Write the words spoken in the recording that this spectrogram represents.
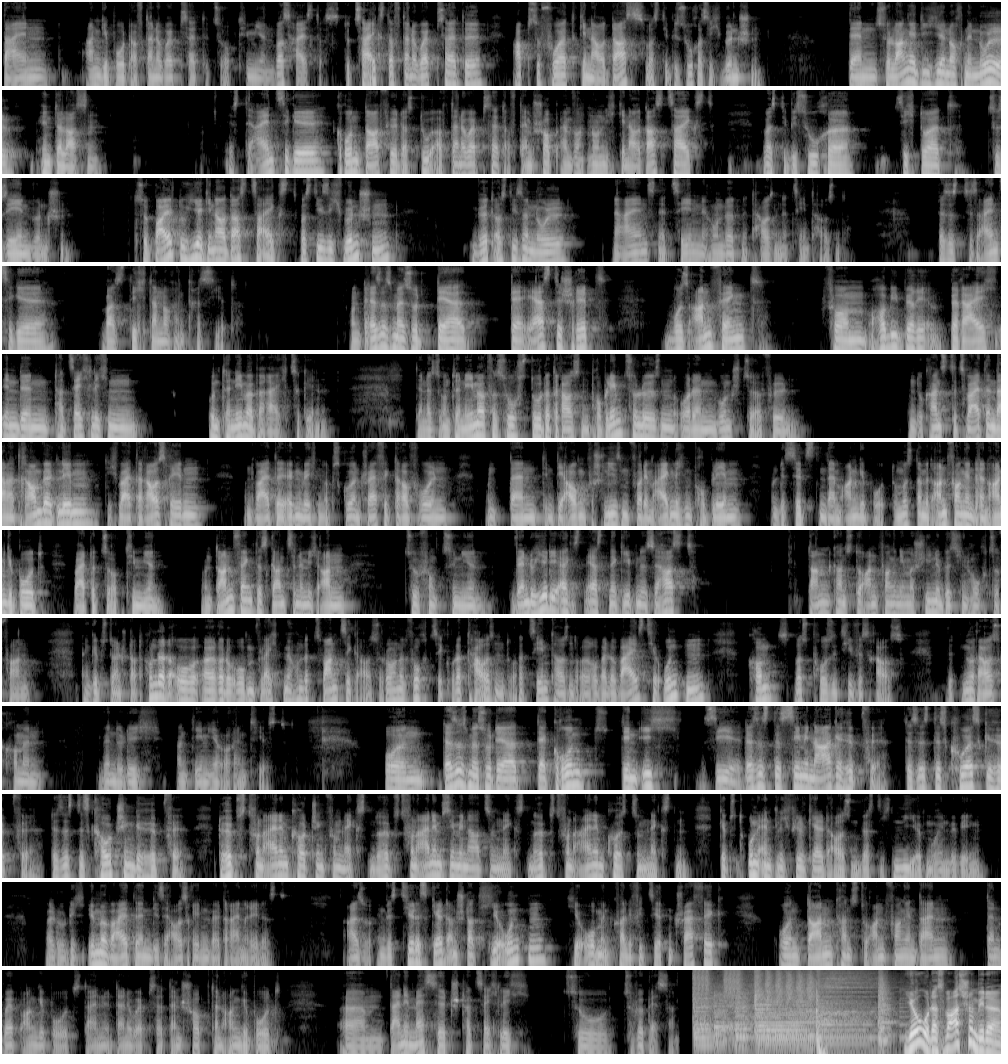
dein Angebot auf deiner Webseite zu optimieren. Was heißt das? Du zeigst auf deiner Webseite ab sofort genau das, was die Besucher sich wünschen. Denn solange die hier noch eine Null hinterlassen, ist der einzige Grund dafür, dass du auf deiner Website, auf deinem Shop einfach noch nicht genau das zeigst, was die Besucher sich dort zu sehen wünschen. Sobald du hier genau das zeigst, was die sich wünschen, wird aus dieser 0 eine 1, eine 10, eine 100, eine 1000, eine 10.000. Das ist das Einzige, was dich dann noch interessiert. Und das ist mal so der, der erste Schritt, wo es anfängt, vom Hobbybereich in den tatsächlichen Unternehmerbereich zu gehen. Denn als Unternehmer versuchst du da draußen ein Problem zu lösen oder einen Wunsch zu erfüllen. Und du kannst jetzt weiter in deiner Traumwelt leben, dich weiter rausreden und weiter irgendwelchen obskuren Traffic drauf holen und dann die Augen verschließen vor dem eigentlichen Problem und es sitzt in deinem Angebot. Du musst damit anfangen, dein Angebot weiter zu optimieren. Und dann fängt das Ganze nämlich an zu funktionieren. Wenn du hier die ersten Ergebnisse hast, dann kannst du anfangen, die Maschine ein bisschen hochzufahren. Dann gibst du anstatt 100 Euro da oben vielleicht mehr 120 aus oder 150 oder 1000 oder 10.000 Euro, weil du weißt, hier unten kommt was Positives raus. Wird nur rauskommen, wenn du dich an dem hier orientierst. Und das ist mir so der, der Grund, den ich sehe. Das ist das Seminargehüpfe, das ist das Kursgehüpfe, das ist das Coaching-Gehüpfe. Du hüpfst von einem Coaching vom nächsten, du hüpfst von einem Seminar zum nächsten, du hüpfst von einem Kurs zum nächsten, gibst unendlich viel Geld aus und wirst dich nie irgendwo hinbewegen weil du dich immer weiter in diese Ausredenwelt reinredest. Also investiere das Geld anstatt hier unten, hier oben in qualifizierten Traffic und dann kannst du anfangen, dein, dein Webangebot, deine, deine Website, dein Shop, dein Angebot, ähm, deine Message tatsächlich zu, zu verbessern. Jo, das war's schon wieder.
